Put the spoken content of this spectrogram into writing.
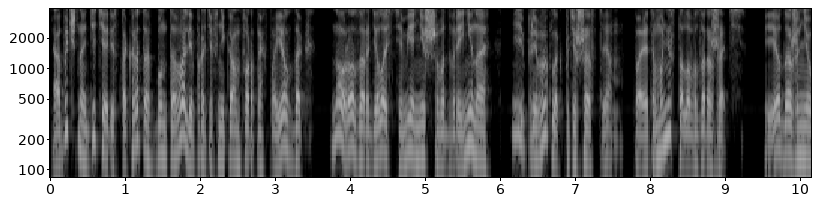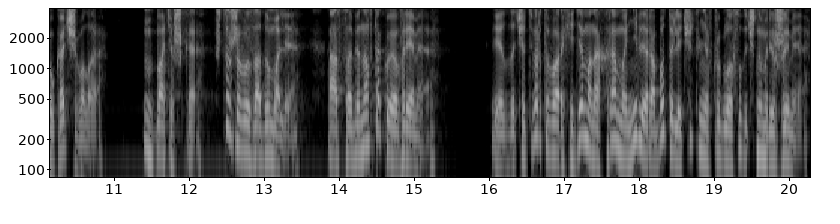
Обычно дети аристократов бунтовали против некомфортных поездок, но Роза родилась в семье низшего дворянина и привыкла к путешествиям, поэтому не стала возражать. Её даже не укачивало. «Батюшка, что же вы задумали?» Особенно в такое время. Из-за четвертого архидемона храмы Нили работали чуть ли не в круглосуточном режиме.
